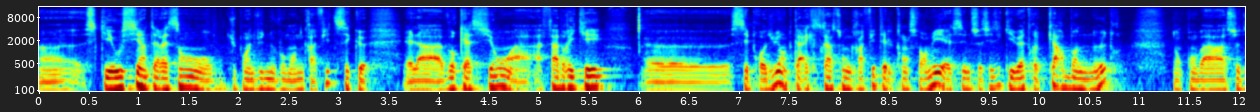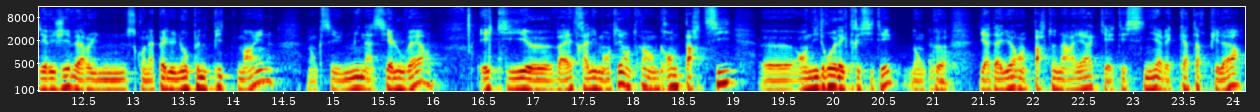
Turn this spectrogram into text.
Euh, ce qui est aussi intéressant du point de vue de Nouveau Monde Graphite, c'est qu'elle a vocation à, fabriquer euh, ses produits, en tout cas extraire son graphite et le transformer. Et c'est une société qui veut être carbone neutre. Donc on va se diriger vers une, ce qu'on appelle une open pit mine. Donc c'est une mine à ciel ouvert et qui euh, va être alimentée en tout cas en grande partie en hydroélectricité. Donc il y a d'ailleurs un partenariat qui a été signé avec Caterpillar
